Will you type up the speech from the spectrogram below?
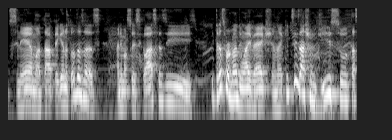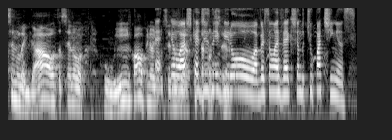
cinema, tá pegando todas as animações clássicas e, e transformando em live action, né? O que, que vocês acham disso? Tá sendo legal? Tá sendo ruim? Qual a opinião de É, vocês? eu no geral? acho O que a tá Disney virou a versão live action do tio Patinhas.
